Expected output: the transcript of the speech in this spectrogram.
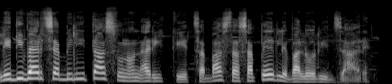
le diverse abilità sono una ricchezza, basta saperle valorizzare.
